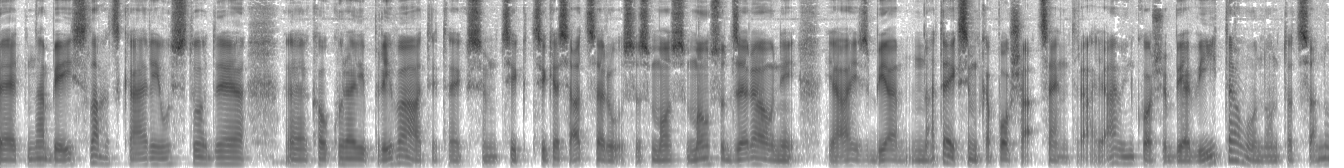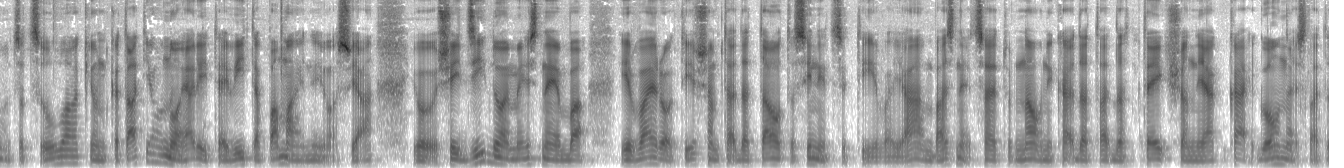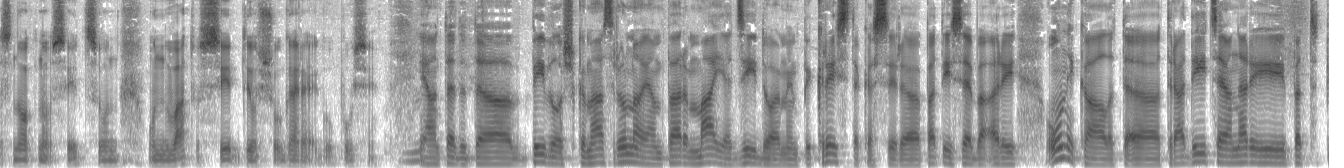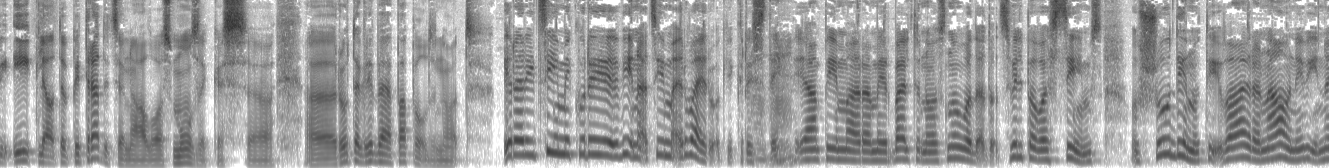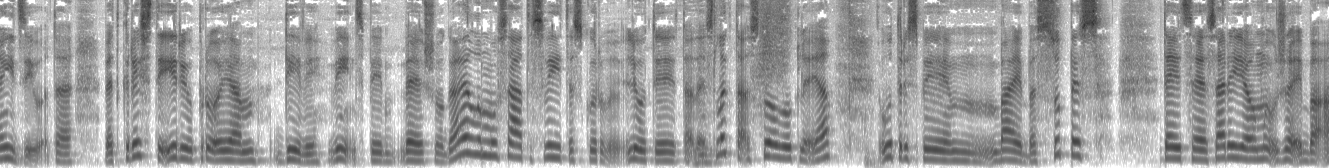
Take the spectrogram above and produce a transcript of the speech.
bet nebija izslēgts, kā arī uzstādīja e, kaut kur arī privāti, teiksim, cik, cik es atceros uz mūsu, mūsu dzeraunī, jā, es bija, neteiksim, ka pošā centrā, jā, vienkārši bija vīta, un, un tad sanoca cilvēki, un kad atjaunoja arī te vīta pamainījos, jā, jo šī dzīvojuma īstenībā ir vairāk tiešām tāda tautas iniciatīva. Jā, baznīcai tur nav nekāda tāda teikšana, jā, kā ir galvenais, lai tas nok no sirds un, un vat uz sirdi uz šo garīgu pusi. Jā, un tad piebilšu, ka mēs runājam par maija dzīvojumiem pie Krista, kas ir patiesībā arī unikāla tradīcija un arī pat iekļauta pie tradicionālos mūzikas. Ruta gribēja papildinot, Ir arī cīmi, kuri vienā cīmā ir vairāki kristi. Mhm. -huh. Jā, piemēram, ir Baļtinos novadātot Sviļpavas cīms. Uz šūdienu tī vaira nav neviena iedzīvotāja, bet kristi ir joprojām divi. Viens pie bēšo gailumu sātas vītas, kur ļoti tādā sliktā stāvoklī, jā. Otrs pie baibas supes teicējs arī jau mūžībā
